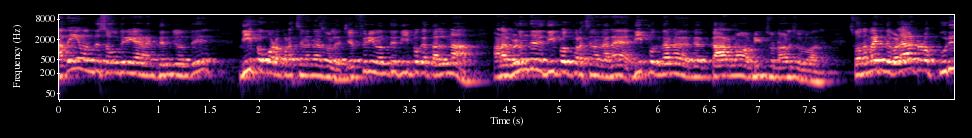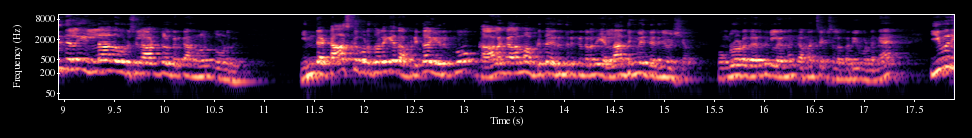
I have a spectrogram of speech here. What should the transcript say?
அதையும் வந்து சௌந்தர்யா எனக்கு தெரிஞ்சு வந்து தீபக்கோட பிரச்சனை தான் சொல்ல ஜெஃப்ரி வந்து தீபக்கை தள்ளினா ஆனா விழுந்தது தீபக் பிரச்சனை தானே? தீபக் தானே காரணம் அப்படின்னு சொன்னாலும் சொல்லுவாங்க. ஸோ அந்த மாதிரி இந்த விளையாட்டோட புரிதலே இல்லாத ஒரு சில ஆட்கள் இருக்காங்களோன்னு தோணுது. இந்த டாஸ்க்கை பொறுத்த வரைக்கும் அது அப்படித்தான் இருக்கும். காலங்காலமா அப்படித்தான் இருந்திருக்குன்றது எல்லாத்துக்குமே தெரிஞ்ச விஷயம். உங்களோட கருத்துக்கள் என்ன? கமெண்ட் செக்ஷன்ல பதிவு பண்ணுங்க. இவர்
